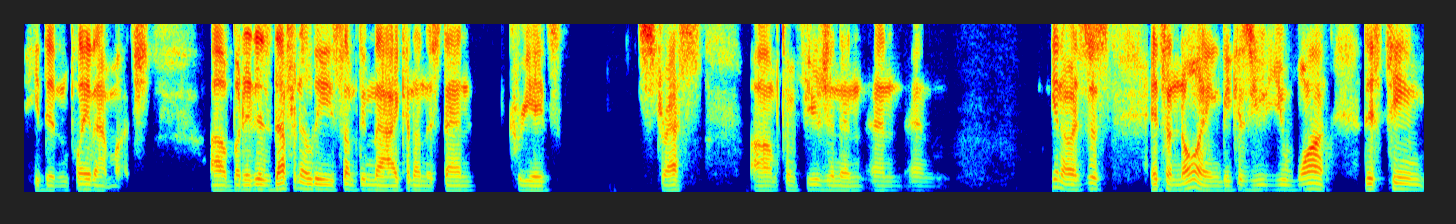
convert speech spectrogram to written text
he didn't play that much, uh, but it is definitely something that I can understand creates stress, um, confusion, and and and you know, it's just it's annoying because you you want this team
